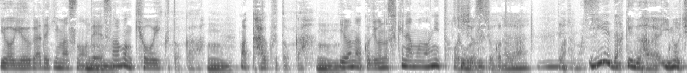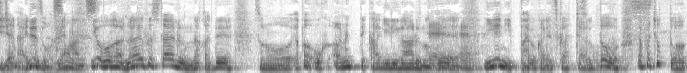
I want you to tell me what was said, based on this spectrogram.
余裕ができますので、うん、その分教育とか、うん、まあ家具とか、いろんな自分の好きなものに投資をすることができます。すね。まあ、家だけが命じゃないですもんね。そうなんです。要はライフスタイルの中で、その、やっぱお金って限りがあるので、えーえー、家にいっぱいお金使っちゃうと、やっぱちょっと、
